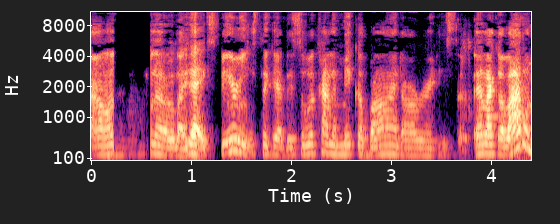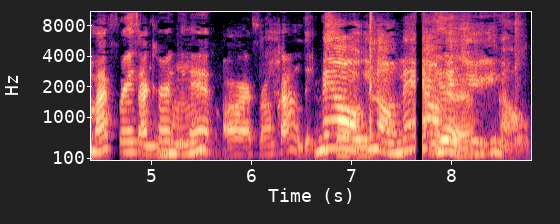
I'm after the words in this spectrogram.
I don't know, like that experience together. So it kind of make a bond already. So and like a lot of my friends I currently Mhm. have are from college. Now, So, you know, now yeah. that you, you know,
